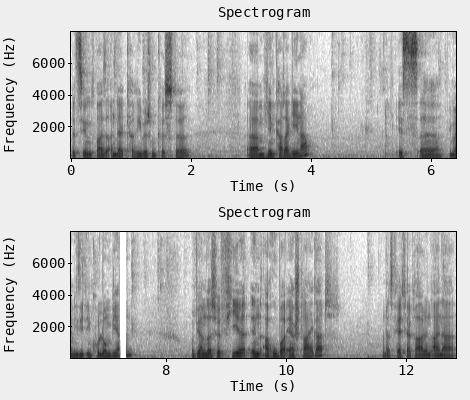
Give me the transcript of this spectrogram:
beziehungsweise an der karibischen Küste. Ähm, hier in Cartagena ist, äh, wie man hier sieht, in Kolumbien. Und wir haben das Schiff hier in Aruba ersteigert. Und das fährt ja gerade in einer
